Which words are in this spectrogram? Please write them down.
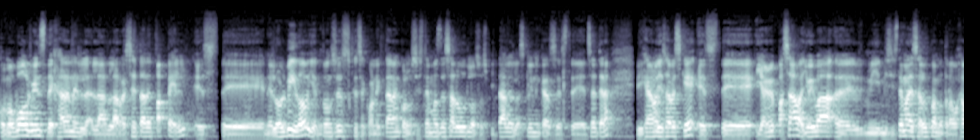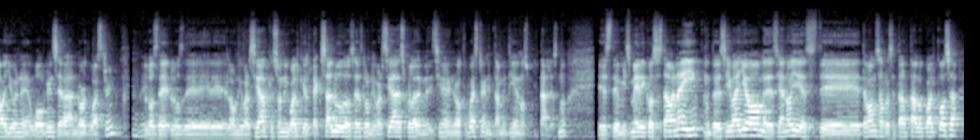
como Walgreens dejaran la, receta de papel este, en el olvido y entonces que se conectaran con los sistemas de salud, los hospitales, las clínicas, este, etcétera. Y dijeron, oye, ¿sabes qué? Este, y a mí me pasaba, yo iba, eh, mi, sistema de salud cuando trabajaba yo en eh, Walgreens era Northwestern, los, de, los de la universidad que son igual que el Tech Salud, o sea, es la Universidad, Escuela de Medicina de Northwestern y también tienen hospitales, ¿no? Este, mis médicos estaban ahí, entonces iba yo, me decían, oye, este, te vamos a recetar tal o cual cosa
